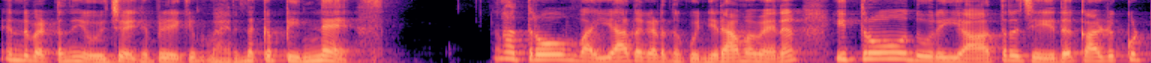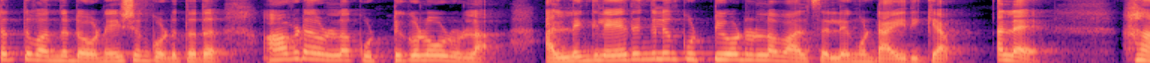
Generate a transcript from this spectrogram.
എന്ന് പെട്ടെന്ന് ചോദിച്ചു കഴിഞ്ഞപ്പോഴേക്കും മരുന്നൊക്കെ പിന്നെ അത്രയും വയ്യാതെ കിടന്ന കുഞ്ഞിരാമമേനൻ ഇത്രയോ ദൂരം യാത്ര ചെയ്ത് കഴുക്കുട്ടത്ത് വന്ന് ഡൊണേഷൻ കൊടുത്തത് അവിടെയുള്ള കുട്ടികളോടുള്ള അല്ലെങ്കിൽ ഏതെങ്കിലും കുട്ടിയോടുള്ള വാത്സല്യം കൊണ്ടായിരിക്കാം അല്ലേ? ആ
